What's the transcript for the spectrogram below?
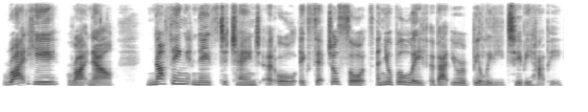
right here, right now. Nothing needs to change at all except your thoughts and your belief about your ability to be happy,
